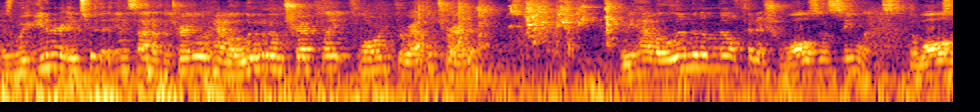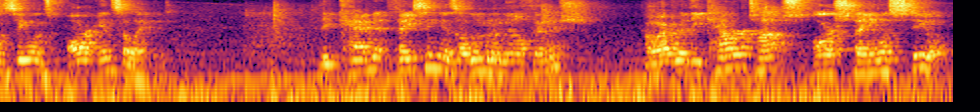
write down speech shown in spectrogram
As we enter into the inside of the trailer, we have aluminum tread plate flooring throughout the trailer. We have aluminum mill finish walls and ceilings. The walls and ceilings are insulated. The cabinet facing is aluminum mill finish. However, the countertops are stainless steel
